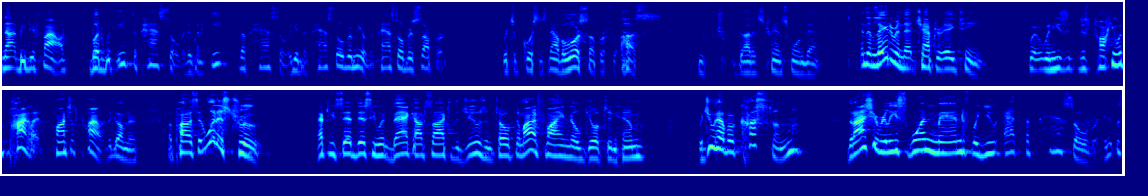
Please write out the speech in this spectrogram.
not be defiled, but would eat the Passover. They were going to eat the Passover, again, the Passover meal, the Passover supper, which of course is now the Lord's Supper for us, God has transformed that. And then later in that chapter 18, when he's just talking with Pilate, Pontius Pilate, the governor, uh, Pilate said, What is truth? After he said this, he went back outside to the Jews and told them, I find no guilt in him. But you have a custom that I should release one man for you at the Passover. And it was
